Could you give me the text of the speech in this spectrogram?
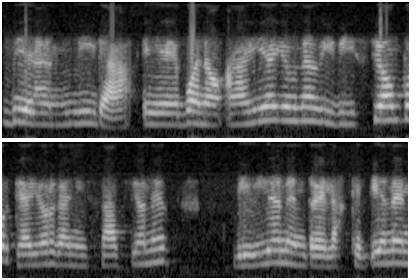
Bien, mira, eh, bueno, ahí hay una división porque hay organizaciones dividen entre las que tienen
